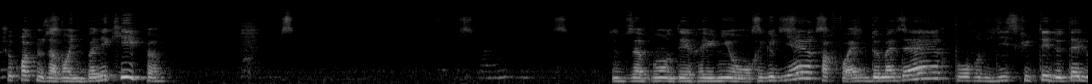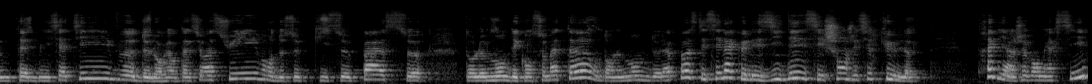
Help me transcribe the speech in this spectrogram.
Je crois que nous avons une bonne équipe. Nous avons des réunions régulières, parfois hebdomadaires, pour discuter de telle ou telle initiative, de l'orientation à suivre, de ce qui se passe dans le monde des consommateurs, dans le monde de la poste. Et c'est là que les idées s'échangent et circulent. Très bien, je vous remercie.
